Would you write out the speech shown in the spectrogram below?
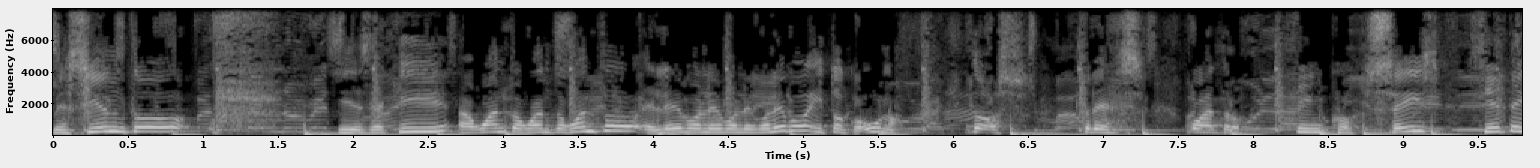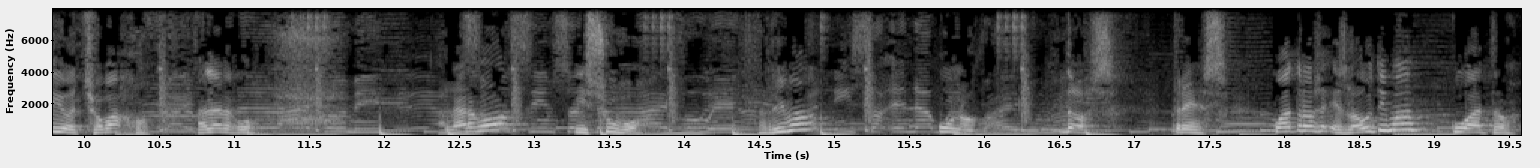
Me siento. Y desde aquí aguanto, aguanto, aguanto, elevo, elevo, elevo, elevo y toco. 1, 2, 3, 4, 5, 6, 7 y 8. Bajo, alargo, alargo y subo. Arriba, 1, 2, 3, 4, es la última, 4,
